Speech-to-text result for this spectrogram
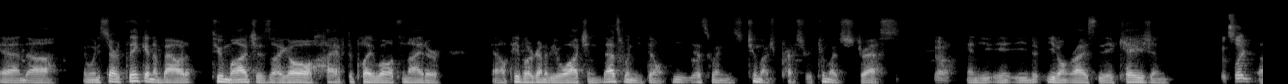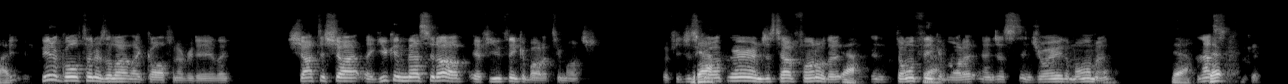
And uh, and when you start thinking about it too much, it's like, oh, I have to play well tonight, or you know, people are going to be watching. That's when you don't. That's when it's too much pressure, too much stress, yeah. and you, you you don't rise to the occasion. It's like uh, being a goaltender is a lot like golfing every day. Like shot to shot, like you can mess it up if you think about it too much. If you just yeah. go out there and just have fun with it yeah. and don't think about it and just enjoy the moment. Yeah. That's there, okay.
